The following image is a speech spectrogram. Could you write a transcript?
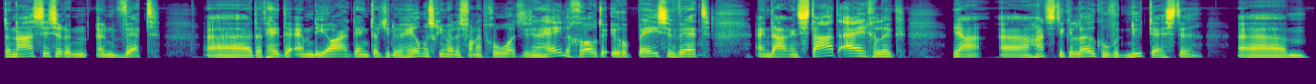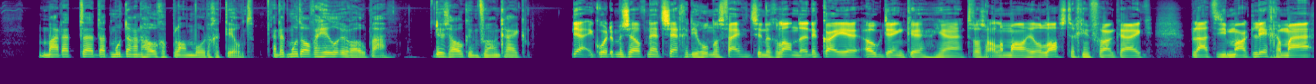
Daarnaast is er een, een wet. Eh, dat heet de MDR. Ik denk dat je er heel misschien wel eens van hebt gehoord. Het is een hele grote Europese wet. En daarin staat eigenlijk, ja, eh, hartstikke leuk hoe we het nu testen. Ehm, maar dat, eh, dat moet naar een hoger plan worden getild. En dat moet over heel Europa. Dus ook in Frankrijk. Ja, ik hoorde mezelf net zeggen, die 125 landen. Dan kan je ook denken, ja, het was allemaal heel lastig in Frankrijk. We laten die markt liggen. Maar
